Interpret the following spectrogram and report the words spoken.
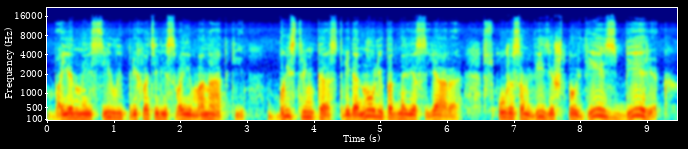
военные силы прихватили свои манатки, быстренько стриганули под навес Яра, с ужасом видя, что весь берег,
